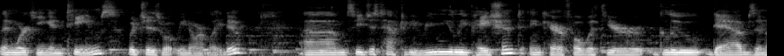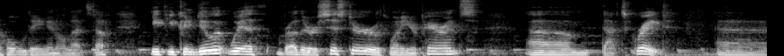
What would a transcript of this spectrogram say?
than working in teams, which is what we normally do. Um, so you just have to be really patient and careful with your glue dabs and holding and all that stuff. If you can do it with brother or sister or with one of your parents, um, that's great. Uh,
